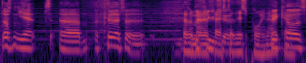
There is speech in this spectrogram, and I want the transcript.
doesn't yet um, occur to. Doesn't manifest future. at this point, okay. Because,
